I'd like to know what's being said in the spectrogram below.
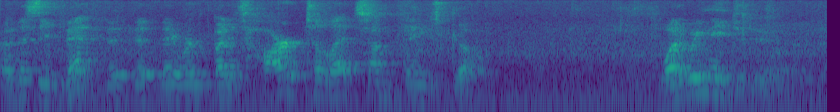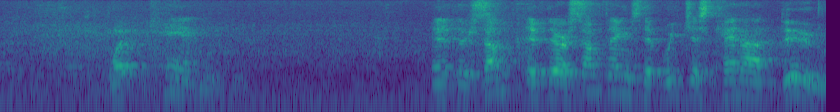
Uh, this event that, that they were, but it's hard to let some things go. What do we need to do? What can we do? And if there's some, if there are some things that we just cannot do,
